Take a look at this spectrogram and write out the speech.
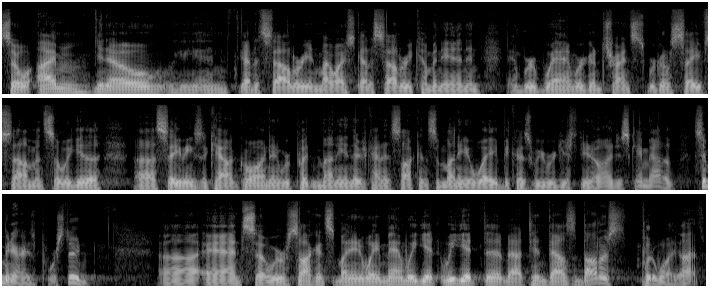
so I'm, you know, and got a salary, and my wife's got a salary coming in, and, and we're well, we're going to try and we're going to save some, and so we get a, a, savings account going, and we're putting money in there, kind of socking some money away because we were just, you know, I just came out of seminary as a poor student, uh, and so we were socking some money away. Man, we get we get uh, about ten thousand dollars put away. That's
